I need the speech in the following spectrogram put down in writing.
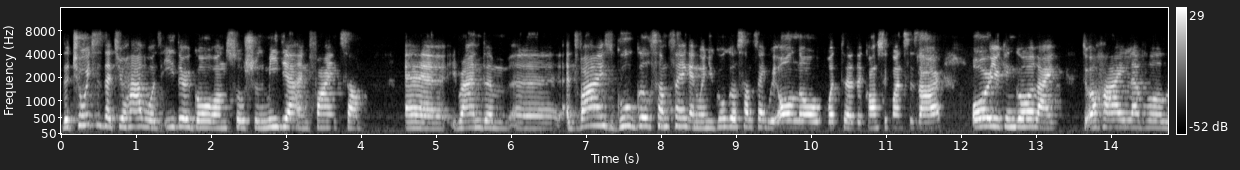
the choices that you have was either go on social media and find some uh, random uh, advice, Google something, and when you Google something, we all know what uh, the consequences are. Or you can go like to a high level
